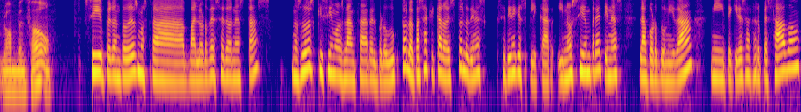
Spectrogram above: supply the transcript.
¿lo han pensado? Sí, pero entonces nuestro valor de ser honestas nosotros quisimos lanzar el producto, lo que pasa es que, claro, esto lo tienes, se tiene que explicar y no siempre tienes la oportunidad, ni te quieres hacer pesado.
